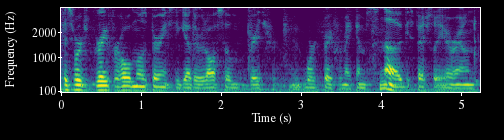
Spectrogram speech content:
This works great for holding those bearings together. It also great for, works great for making them snug, especially around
